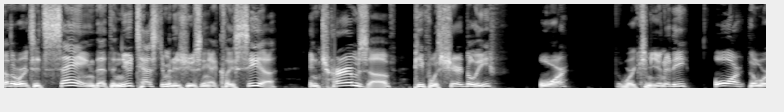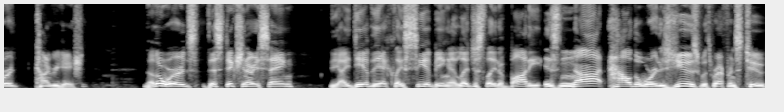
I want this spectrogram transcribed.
other words, it's saying that the New Testament is using ecclesia in terms of people with shared belief or the word community or the word congregation. In other words, this dictionary is saying the idea of the ecclesia being a legislative body is not how the word is used with reference to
